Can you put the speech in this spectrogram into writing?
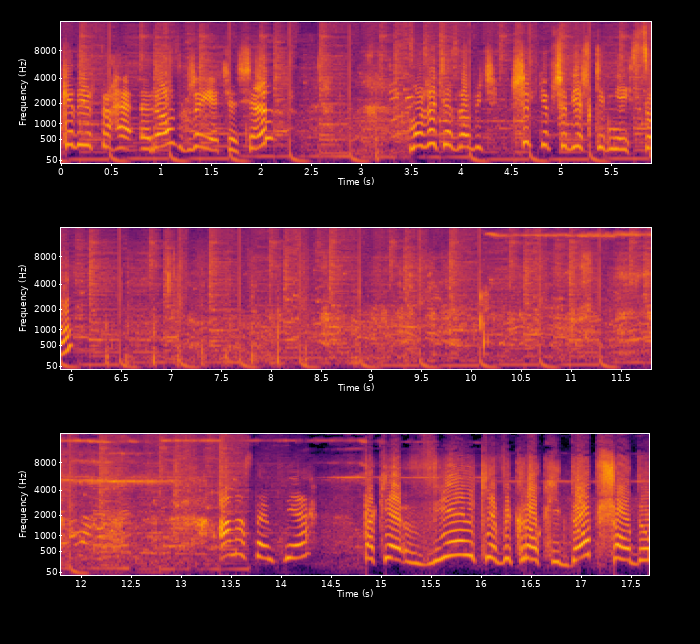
Kiedy już trochę rozgrzejecie się, możecie zrobić szybkie przebieżki w miejscu. A następnie takie wielkie wykroki do przodu.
